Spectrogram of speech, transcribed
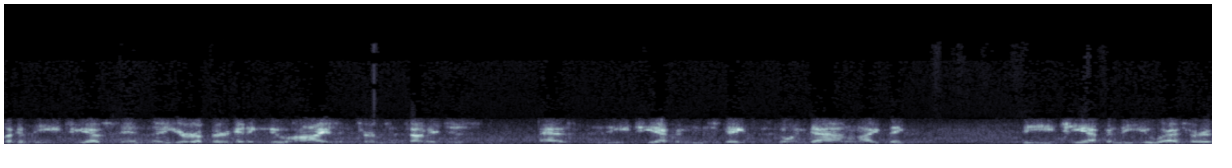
look at the ETFs in uh, Europe. They're hitting new highs in terms of tonnages, as the ETF in the states is going down. And I think the ETF in the U.S. are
